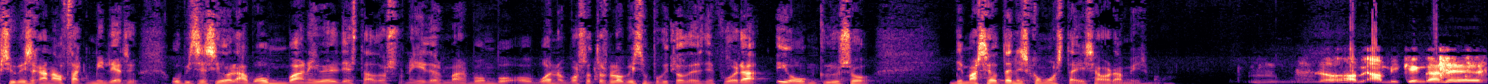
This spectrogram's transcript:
Si hubiese ganado Zach Miller, hubiese sido la bomba a nivel de Estados Unidos, más bombo. O bueno, vosotros lo veis un poquito desde fuera, o incluso demasiado tenéis como estáis ahora mismo. Mm, no, a, mí quien gane es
